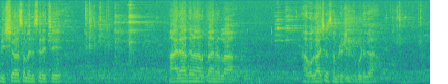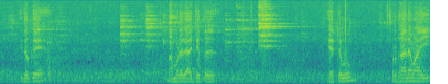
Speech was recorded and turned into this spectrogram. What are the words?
വിശ്വാസമനുസരിച്ച് ആരാധന നടത്താനുള്ള അവകാശം സംരക്ഷിക്കപ്പെടുക. ഇതൊക്കെ നമ്മുടെ രാജ്യത്ത് ഏറ്റവും പ്രധാനമായി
